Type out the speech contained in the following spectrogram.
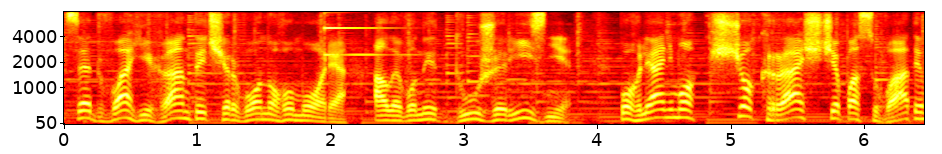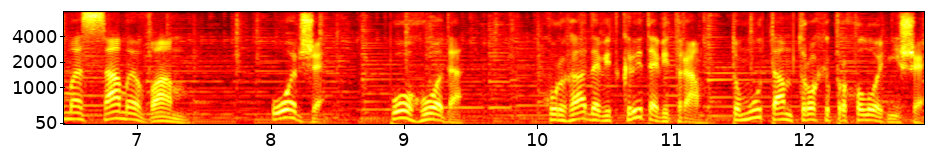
це два гіганти Червоного моря, але вони дуже різні. Погляньмо, що краще пасуватиме саме вам. Отже, погода. Хургада відкрита вітрам, тому там трохи прохолодніше.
